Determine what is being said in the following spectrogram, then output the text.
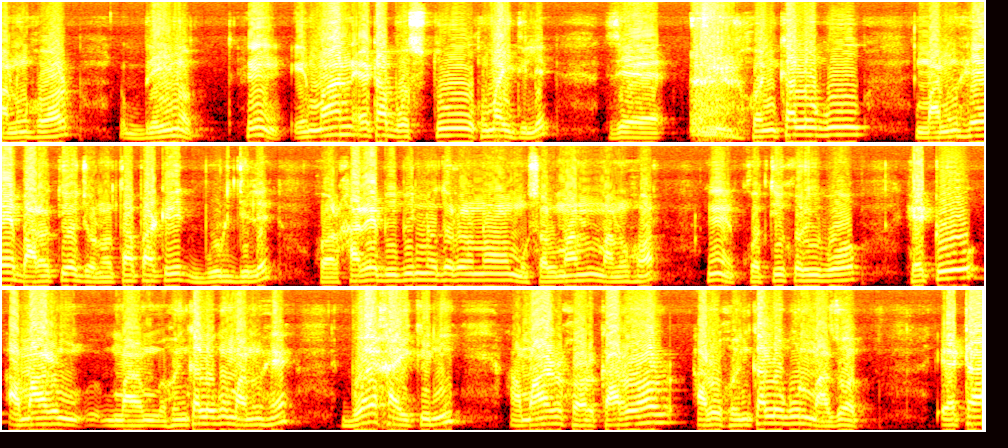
মানুহৰ ব্ৰেইনত ইমান এটা বস্তু সোমাই দিলে যে সংখ্যালঘু মানুহে ভাৰতীয় জনতা পাৰ্টীত ভোট দিলে। চৰকাৰে বিভিন্ন ধৰণৰ মুছলমান মানুহৰ ক্ষতি কৰিব। সেইটো আমাৰ সংখ্যালঘু মানুহে বয় খাই কিনি আমাৰ চৰকাৰৰ আৰু সংখ্যালঘুৰ মাজত এটা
